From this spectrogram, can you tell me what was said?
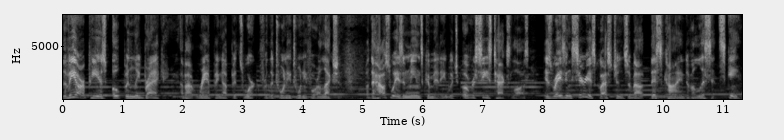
The VRP is openly bragging about ramping up its work for the 2024 election, but the House Ways and Means Committee, which oversees tax laws, is raising serious questions about this kind of illicit scheme.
